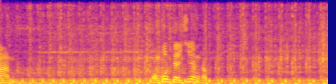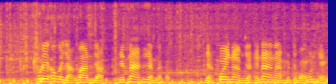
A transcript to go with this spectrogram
บ้าน ของคนใกลเคียงครับ ผู้ใดเขาก็อยากวานอยากเฮ็ดหน้าขึ้นกันแหละครับ อยากปล่อยน้ำอยากให้หน้าน้ำมันจะของมันแห้ง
